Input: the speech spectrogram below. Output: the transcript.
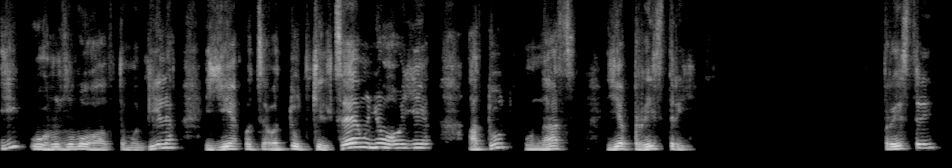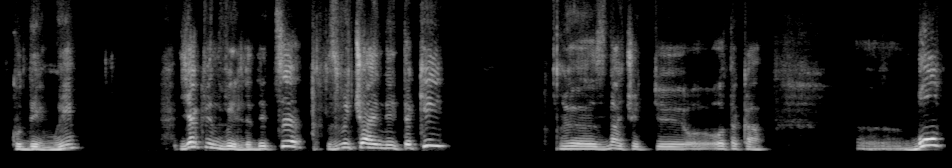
і у грузового автомобіля є оце. От тут кільце у нього є, а тут у нас є пристрій. Пристрій, куди ми. Як він виглядить? Це звичайний такий, е, значить, е, отака е, болт,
